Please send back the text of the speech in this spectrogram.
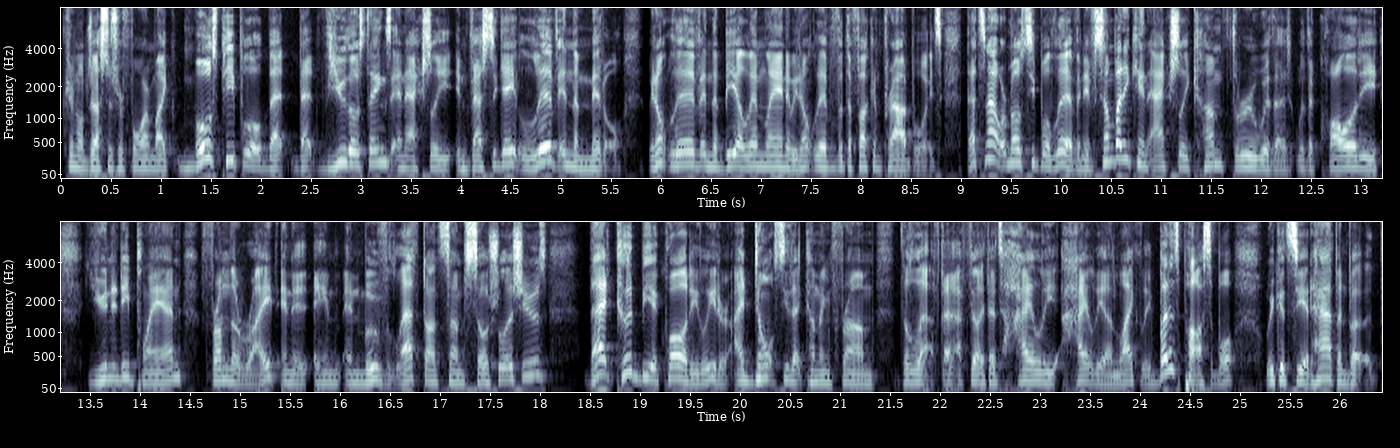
criminal justice reform. Like most people that that view those things and actually investigate live in the middle. We don't live in the BLM land and we don't live with the fucking Proud Boys. That's not where most people live. And if somebody can actually come through with a with a quality unity plan from the right and and, and move left on some social issues, that could be a quality leader. I don't see that coming from the left. I I feel like that's highly, highly unlikely, but it's possible. We could see it happen. But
